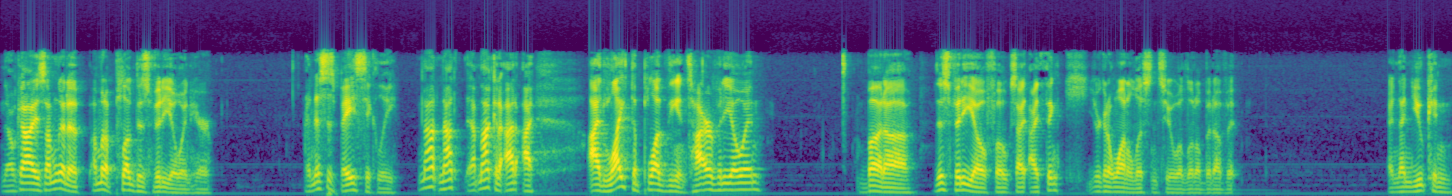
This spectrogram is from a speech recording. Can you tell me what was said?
now guys, I'm going to I'm going to plug this video in here. And this is basically not not I'm not going to I, I'd like to plug the entire video in, but uh this video, folks, I, I think you're going to want to listen to a little bit of it. And then you can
